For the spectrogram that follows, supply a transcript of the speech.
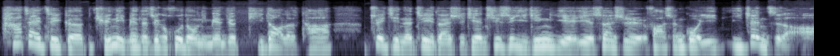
他在这个群里面的这个互动里面就提到了他最近的这一段时间，其实已经也也算是发生过一一阵子了啊。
